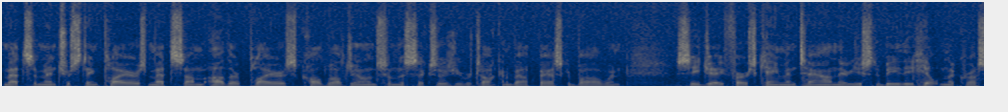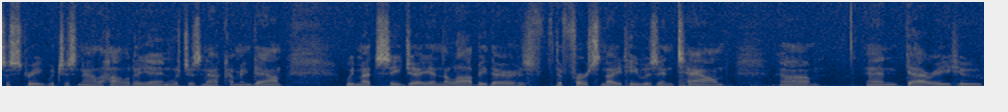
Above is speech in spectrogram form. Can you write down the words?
met some interesting players, met some other players, Caldwell Jones from the Sixers. You were talking about basketball when CJ first came in town. There used to be the Hilton across the street, which is now the Holiday Inn, which is now coming down. We met CJ in the lobby there his, the first night he was in town. Um, and Gary, who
